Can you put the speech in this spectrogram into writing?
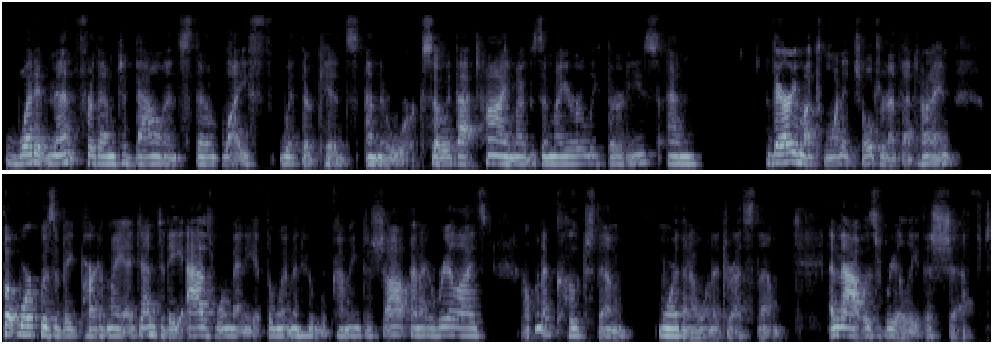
what it meant for them to balance their life with their kids and their work. So at that time, I was in my early 30s and very much wanted children at that time, but work was a big part of my identity, as were many of the women who were coming to shop. And I realized I want to coach them more than I want to dress them. And that was really the shift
